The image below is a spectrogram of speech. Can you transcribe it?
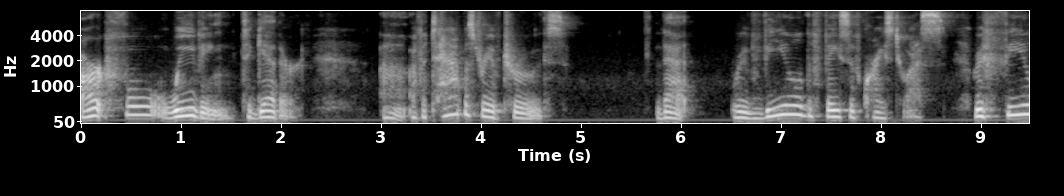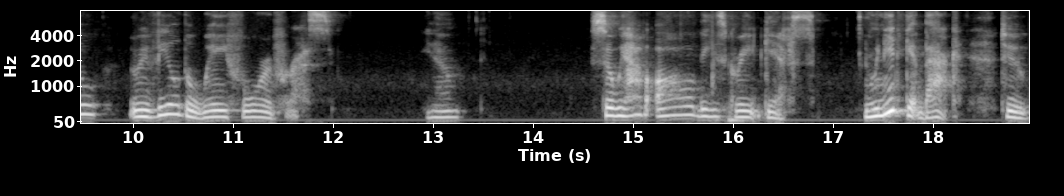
artful weaving together uh, of a tapestry of truths that reveal the face of Christ to us, reveal, reveal the way forward for us. You know? So we have all these great gifts, and we need to get back to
